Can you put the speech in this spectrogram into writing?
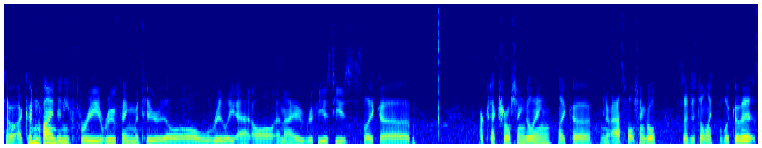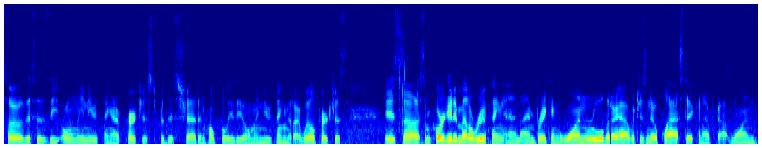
So I couldn't find any free roofing material really at all, and I refused to use like uh, architectural shingling, like uh, you know asphalt shingle, because I just don't like the look of it. So this is the only new thing I've purchased for this shed, and hopefully the only new thing that I will purchase is uh, some corrugated metal roofing, and I'm breaking one rule that I have, which is no plastic, and I've got one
